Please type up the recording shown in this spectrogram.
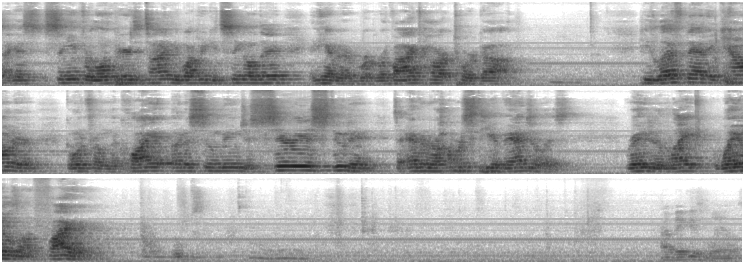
I guess, singing for long periods of time. He walked, he could sing all day, and he had a re- revived heart toward God. He left that encounter going from the quiet, unassuming, just serious student to Evan Roberts, the evangelist, ready to light Wales on fire. Oops. How big is Wales?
